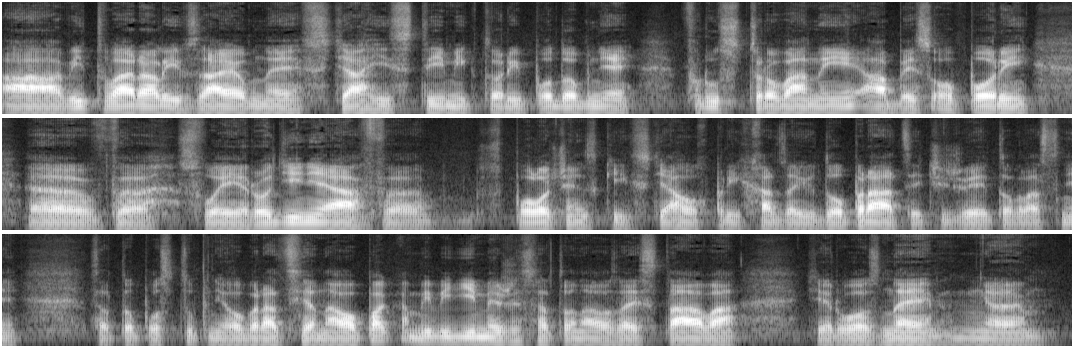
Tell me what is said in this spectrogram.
a vytvárali vzájomné vzťahy s tými, ktorí podobne frustrovaní a bez opory e, v svojej rodine a v spoločenských vzťahoch prichádzajú do práce, čiže je to vlastne, sa to postupne obracia. Naopak a my vidíme, že sa to naozaj stáva, tie rôzne e,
